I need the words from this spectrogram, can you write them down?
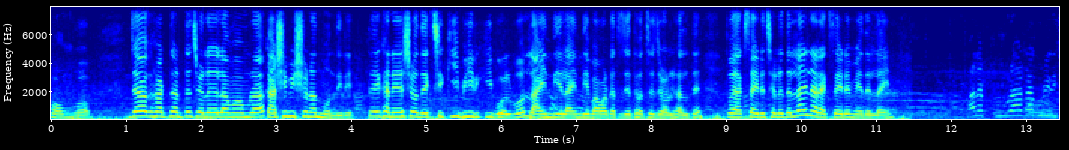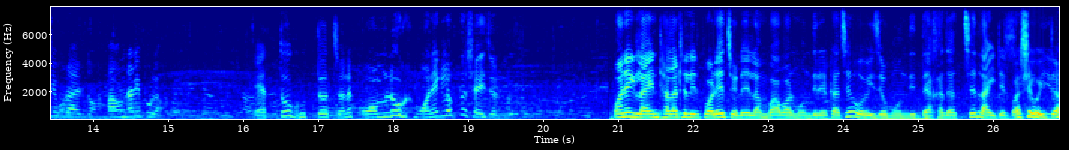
সম্ভব। যা হাঁটতে হাঁটতে চলে এলাম আমরা কাশী বিশ্বনাথ মন্দিরে। তো এখানে এসেও দেখছি কি ভিড় কি বলব। লাইন দিয়ে লাইন দিয়ে বাবার কাছে যেতে হচ্ছে জল ঢালতে। তো এক সাইডে ছেলেদের লাইন আর এক সাইডে মেয়েদের লাইন। বাউন্ডারি পুরা। এত ঘুরতে হচ্ছে মানে কম লোক অনেক লোক তো সেই জন্য। অনেক লাইন ঠেলাঠেলির পরে চলে এলাম বাবার মন্দিরের কাছে ওই যে মন্দির দেখা যাচ্ছে লাইটের পাশে ওইটা।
